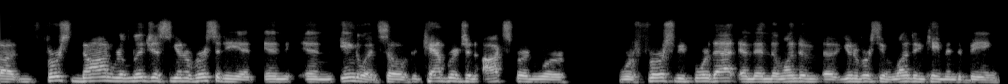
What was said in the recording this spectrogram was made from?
uh, first non-religious university in, in in England. So Cambridge and Oxford were were first before that, and then the London uh, University of London came into being,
